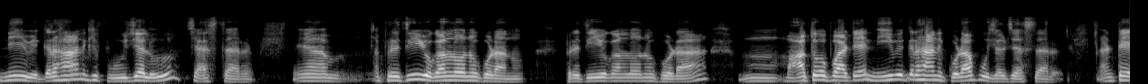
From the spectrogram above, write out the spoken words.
నీ విగ్రహానికి పూజలు చేస్తారు. ప్రతి యుగంలోనూ కూడాను ప్రతి యుగంలోనూ కూడా మాతో పాటే నీ విగ్రహానికి కూడా పూజలు చేస్తారు. అంటే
